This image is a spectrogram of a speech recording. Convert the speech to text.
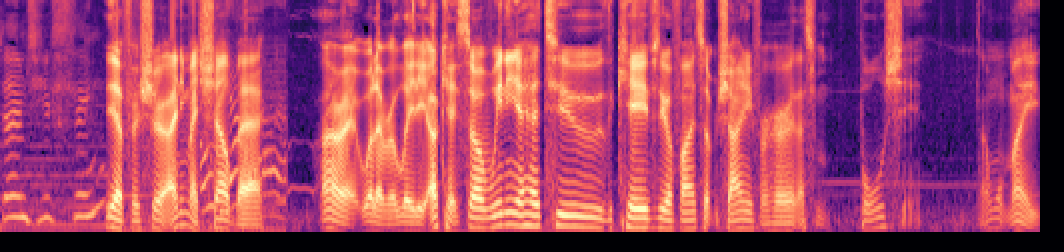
Don't you think? Yeah, for sure. I need my Oh, shell yeah, back. Alright, whatever, lady. Okay, so we need to head to the caves to go find something shiny for her. That's some bullshit. I want my...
